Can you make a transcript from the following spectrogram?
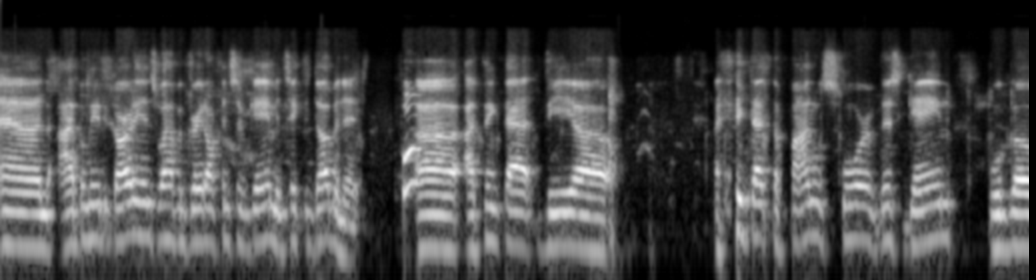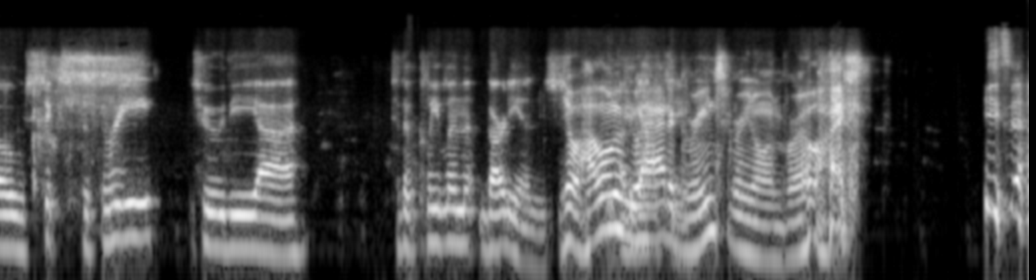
And I believe the Guardians will have a great offensive game and take the dub in it. Uh, I think that the uh, I think that the final score of this game will go six to three to the uh, to the Cleveland Guardians. Yo, how long have you had a green screen on, bro? He's had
